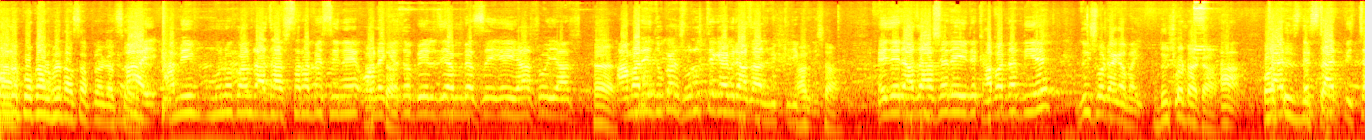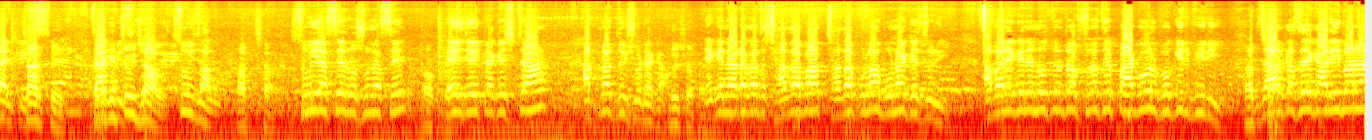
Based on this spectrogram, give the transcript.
মধ্যে ভেদ আছে আপনার কাছে? ভাই আমি মনে করেন রাজহাঁস ছাড়া বেশি নেই। অনেকে তো বেলজিয়াম এই হাঁস ওই হাঁস। হ্যাঁ। আমার এই দোকান শুরু থেকে আমি রাজহাঁস বিক্রি করি। আচ্ছা। এই যে রাজহাঁসের এই খাবারটা দিয়ে দুইশো টাকা ভাই। দুইশো টাকা? হ্যাঁ। কয় পিস পিস পিস পিস। চুই ঝাল? চুই ঝাল। আচ্ছা। সুই আছে রসুন আছে। এই যে প্যাকেজটা আপনার দুইশো টাকা। 200 টাকা। এখানে একটা কথা সাদা ভাত সাদা পোলাও বোনা খিচুড়ি। আবার এখানে নতুন একটা অপশন আছে পাগল ফকির ফিরি। আচ্ছা। যার কাছে গাড়ি ভাড়া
